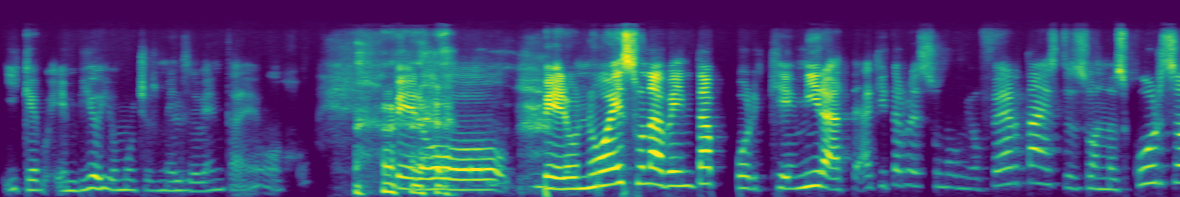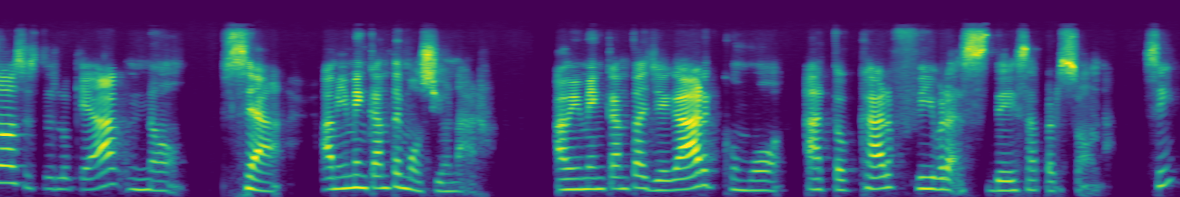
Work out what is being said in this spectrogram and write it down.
y que envío yo muchos mails de venta, ¿eh? Ojo. Pero, pero no es una venta porque, mira, aquí te resumo mi oferta, estos son los cursos, esto es lo que hago. No, o sea, a mí me encanta emocionar. A mí me encanta llegar como a tocar fibras de esa persona, ¿sí?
